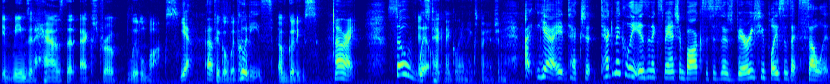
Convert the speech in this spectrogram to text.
it means it has that extra little box. Yeah, of to go with it. goodies. Of goodies. All right. So, Will, It's technically an expansion. I- yeah, it tec- technically is an expansion box. It's just there's very few places that sell it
